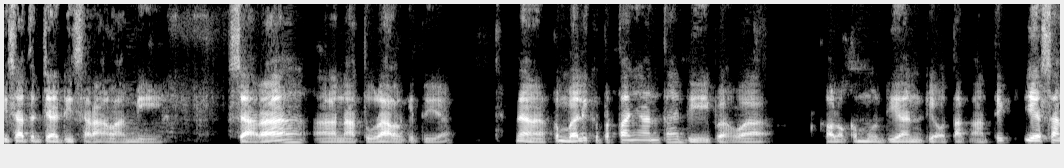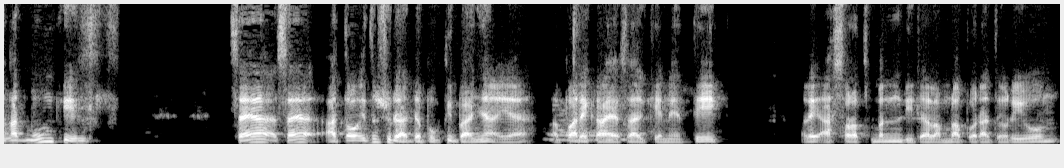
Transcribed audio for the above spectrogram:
Bisa terjadi secara alami, secara uh, natural gitu ya. Nah, kembali ke pertanyaan tadi bahwa kalau kemudian di otak-atik, ya sangat mungkin. saya saya atau itu sudah ada bukti banyak ya, apa rekayasa genetik, reassortment di dalam laboratorium,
